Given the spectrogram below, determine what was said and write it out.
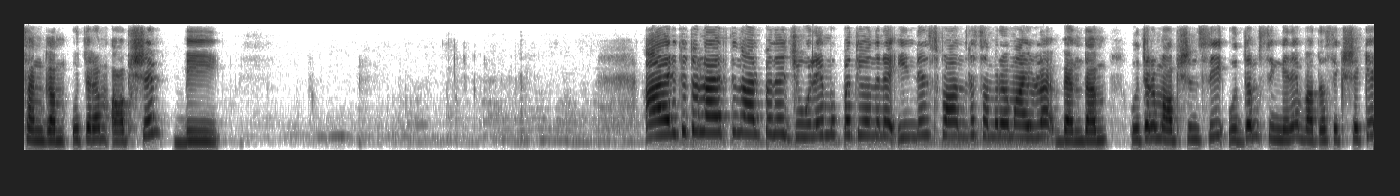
സംഘം ഉത്തരം ഓപ്ഷൻ ബി ആയിരത്തി തൊള്ളായിരത്തി നാൽപ്പത് ജൂലൈ മുപ്പത്തിയൊന്നിന് ഇന്ത്യൻ സ്വാതന്ത്ര്യ സമരവുമായുള്ള ബന്ധം. ഉത്തരം ഓപ്ഷൻ സി ഉദ്ധം സിംഗിനെ വധശിക്ഷയ്ക്ക്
